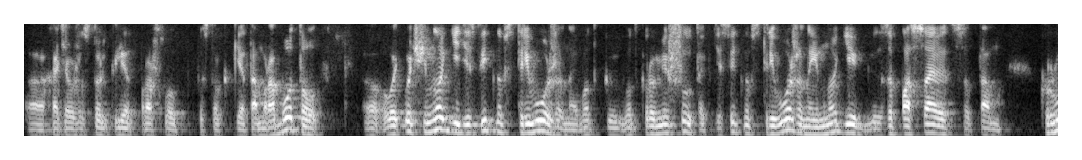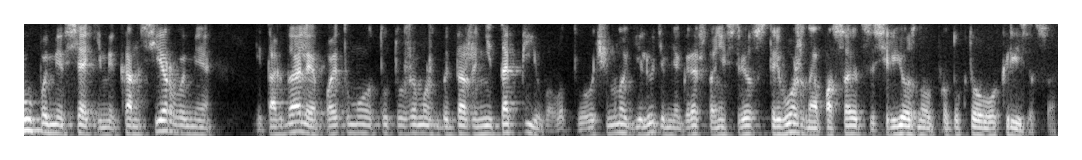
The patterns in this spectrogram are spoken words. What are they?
э, хотя уже столько лет прошло после того, как я там работал, э, очень многие действительно встревожены, вот, вот кроме шуток, действительно встревожены, и многие запасаются там крупами, всякими консервами и так далее. Поэтому тут уже, может быть, даже не до пива. Вот очень многие люди мне говорят, что они всерьез встревожены, опасаются серьезного продуктового кризиса.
